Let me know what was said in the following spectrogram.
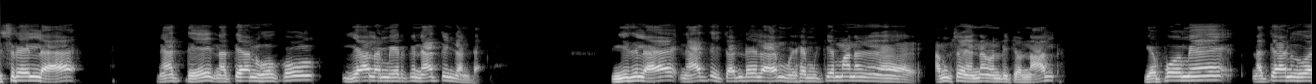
இஸ்ரேலில் நேற்று நத்தியானுக்கும் இயால் அமீருக்கும் நேற்றும் சண்டை. இதில் நேற்று சண்டையில் மிக முக்கியமான அம்சம் என்னவென்று சொன்னால் எப்போவுமே நத்தியானுகுவை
